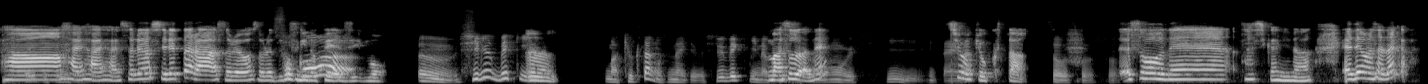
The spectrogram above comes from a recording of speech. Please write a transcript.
ああ、はいはいはい。それを知れたら、それはそれで次のページも。うん、知るべき、うん。まあ極端かもしれないけど、知るべきなまあそうだねと思うし、みたいな。超極端。そうそうそう。そうね。確かにな。え、でもさ、なんか、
